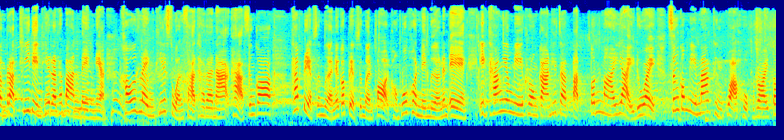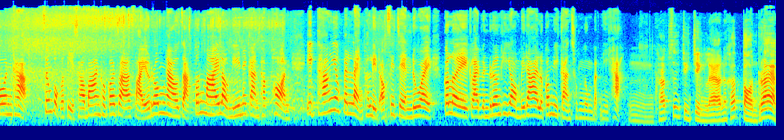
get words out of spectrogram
สำหรับที่ดินที่รัฐบาลเล็งเนี่ยเขาเล็งที่สวนสาธารณะค่ะ ซึ่งก็ถ้าเปรียบเสมือนเนี่ยก็เปรียบเสมือนปอดของผู้คนในเมืองนั่นเอง อีกทั้งยังมีโครงการที่จะตัดต้นไม้ใหญ่ด้วย ซึ่งก็มีมากถึงกว่า 600 ต้นค่ะ ซึ่งปกติชาวบ้านเขาก็จะอาศัยร่มเงาจากต้นไม้เหล่านี้ในการพักผ่อน อีกทั้งยังเป็นแหล่งผลิตออกซิเจนด้วย ก็เลยกลายเป็นเรื่องที่ยอมไม่ได้ แล้วก็มีการชุมนุมแบบนี้ค่ะอืมครับซึ่งจริง ๆ แล้วนะครับตอนแรก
